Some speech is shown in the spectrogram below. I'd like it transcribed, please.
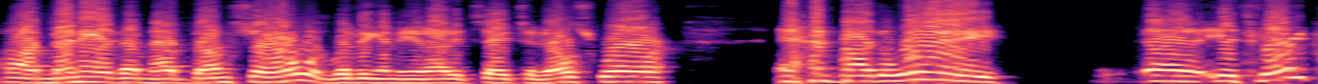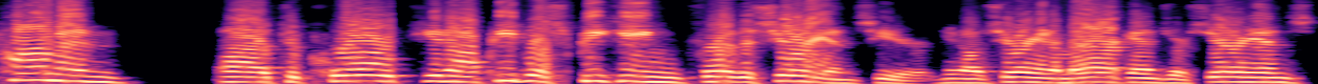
uh, many of them have done so, living in the United States and elsewhere. And by the way, it's very common uh, to quote, you know, people speaking for the Syrians here, you know, Syrian Americans or Syrians.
